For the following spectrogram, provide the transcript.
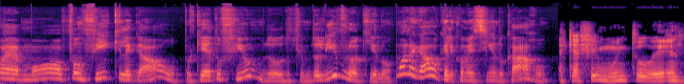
é mó fanfic legal, porque é do filme, do, do filme, do livro aquilo. Mó legal aquele comecinho do carro. É que achei muito lento.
